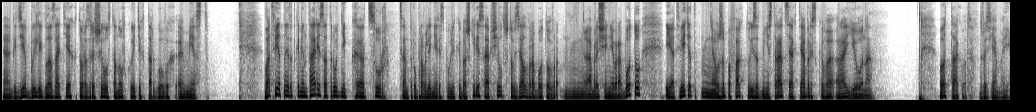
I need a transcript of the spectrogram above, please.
Э, где были глаза тех, кто разрешил установку этих торговых э, мест? В ответ на этот комментарий сотрудник э, ЦУР Центра управления Республикой Башкирия сообщил, что взял в работу в, обращение в работу и ответит уже по факту из администрации Октябрьского района. Вот так вот, друзья мои.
